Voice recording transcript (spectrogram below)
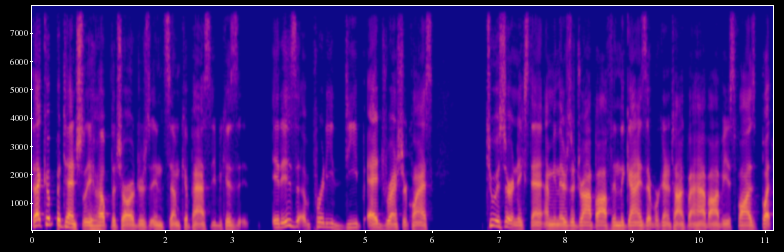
that could potentially help the Chargers in some capacity because it is a pretty deep edge rusher class to a certain extent. I mean, there's a drop off in the guys that we're going to talk about have obvious flaws, but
